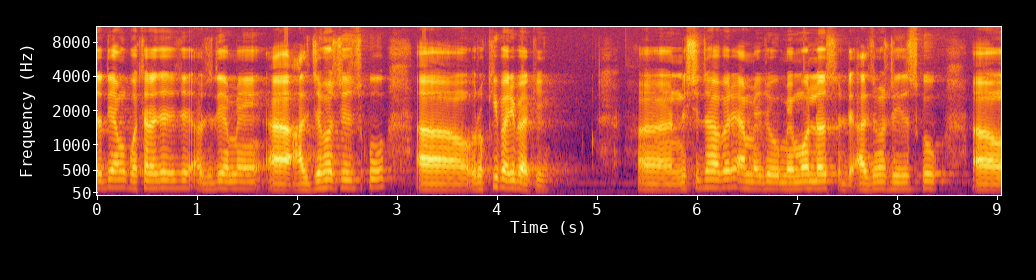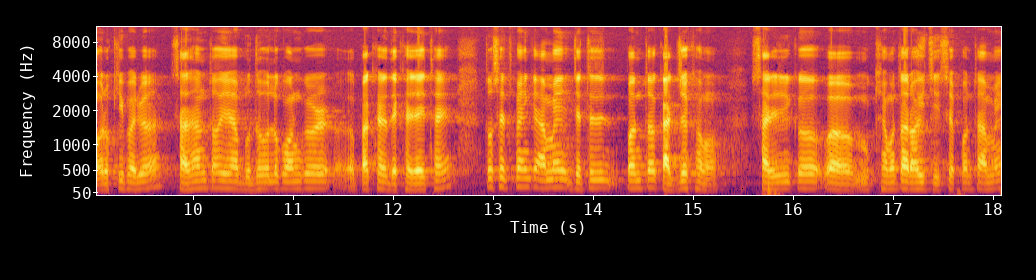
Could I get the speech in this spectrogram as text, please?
जदि आम पचरा जाए जी आम आलजेमस डिज को रोकी पार कि ନିଶ୍ଚିତ ଭାବରେ ଆମେ ଯେଉଁ ମେମୋଲସ୍ ଆଲଜିମସ୍ ଡିଜିଜ୍କୁ ରୋକିପାରିବା ସାଧାରଣତଃ ଏହା ବୃଦ୍ଧ ଲୋକମାନଙ୍କ ପାଖରେ ଦେଖାଯାଇଥାଏ ତ ସେଥିପାଇଁ ଆମେ ଯେତେ ପର୍ଯ୍ୟନ୍ତ କାର୍ଯ୍ୟକ୍ଷମ ଶାରୀରିକ କ୍ଷମତା ରହିଛି ସେ ପର୍ଯ୍ୟନ୍ତ ଆମେ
